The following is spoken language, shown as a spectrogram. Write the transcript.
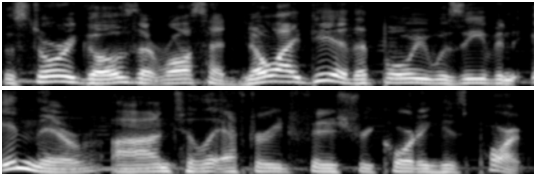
The story goes that Ross had no idea that Bowie was even in there uh, until after he'd finished recording his part.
